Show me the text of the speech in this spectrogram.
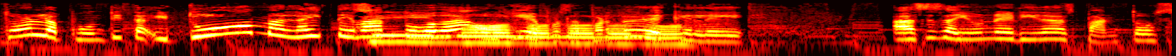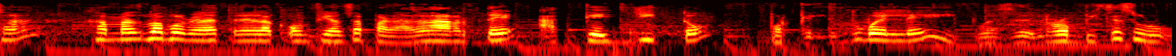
toda la puntita y tómala y te va Sí, toda. no, Oye, no, pues no, aparte de que le haces ahí una herida espantosa, jamás va a volver a tener la confianza para darte aquellito porque le duele y pues rompiste su,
